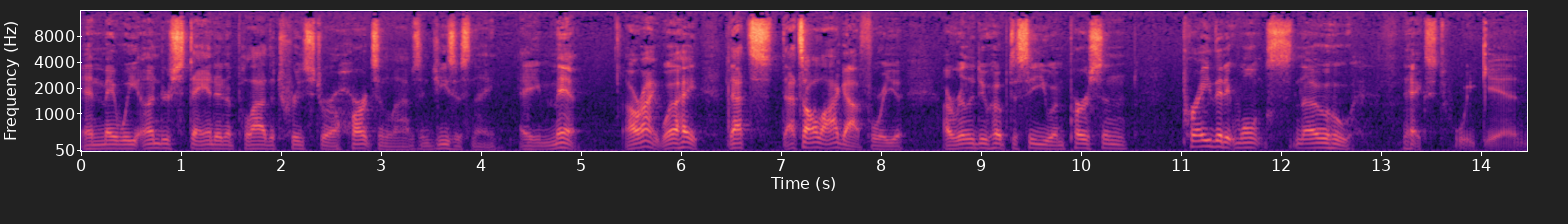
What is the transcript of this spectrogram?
and may we understand and apply the truths to our hearts and lives. In Jesus' name, amen. All right. Well, hey, that's that's all I got for you. I really do hope to see you in person. Pray that it won't snow next weekend.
